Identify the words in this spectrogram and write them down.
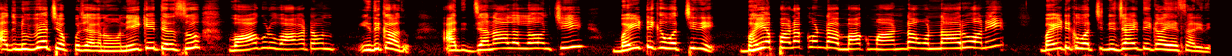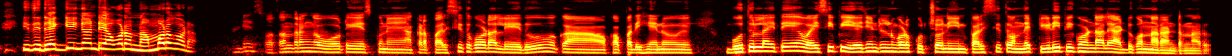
అది నువ్వే చెప్పు జగను. నీకే తెలుసు వాగుడు వాగటం ఇది కాదు. అది జనాలలోంచి బయటికి వచ్చి భయపడకుండా మాకు మా అండ ఉన్నారు అని బయటకు వచ్చి నిజాయితీగా వేశారు ఇది. ఇది రెగ్గింగ్ అంటే ఎవడం నమ్మడు కూడా. అంటే స్వతంత్రంగా ఓటు వేసుకునే అక్కడ పరిస్థితి కూడా లేదు. ఒక ఒక పదిహేను బూతుల్లో అయితే వైసీపీ ఏజెంట్లను కూడా కూర్చొని పరిస్థితి ఉంది. టీడీపీ గుండాలే అడ్డుకున్నారు అంటున్నారు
